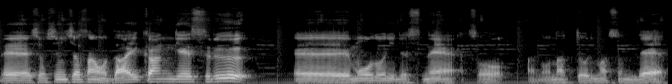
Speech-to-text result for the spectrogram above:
ん。で、初心者さんを大歓迎する、えー、モードにですね、そう、あの、なっておりますんで、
